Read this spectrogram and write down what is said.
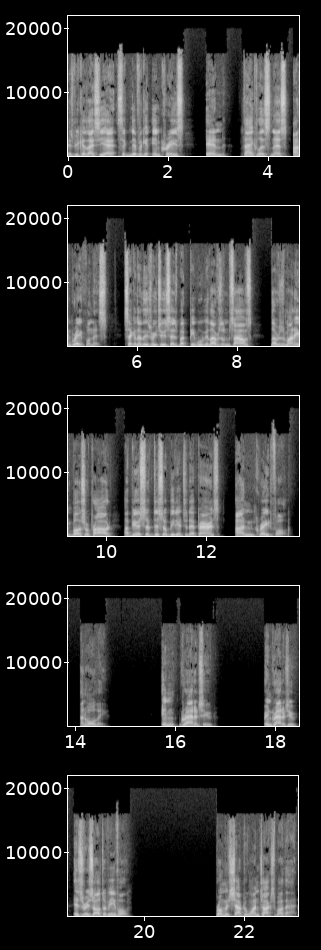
is because I see a significant increase in thanklessness, ungratefulness. Second Timothy 3 2 says, But people will be lovers of themselves, lovers of money, boastful, proud, abusive, disobedient to their parents, ungrateful, unholy. Ingratitude. Ingratitude is the result of evil. Romans chapter 1 talks about that.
